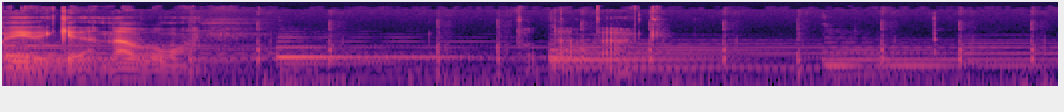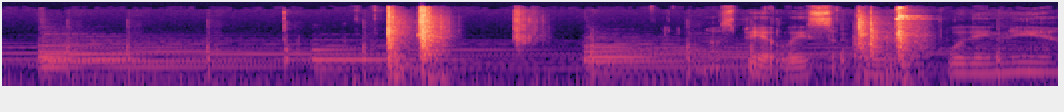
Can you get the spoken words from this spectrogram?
We need to get another one. Put that back. Must be at least a bit of wood in here.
